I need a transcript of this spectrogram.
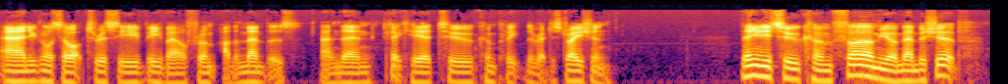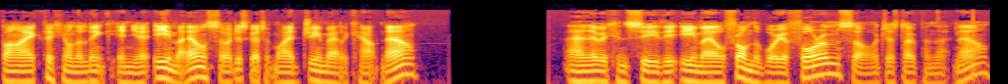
and you can also opt to receive email from other members and then click here to complete the registration. Then you need to confirm your membership by clicking on the link in your email. So I'll just go to my Gmail account now. And there we can see the email from the Warrior Forum. So I'll just open that now.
